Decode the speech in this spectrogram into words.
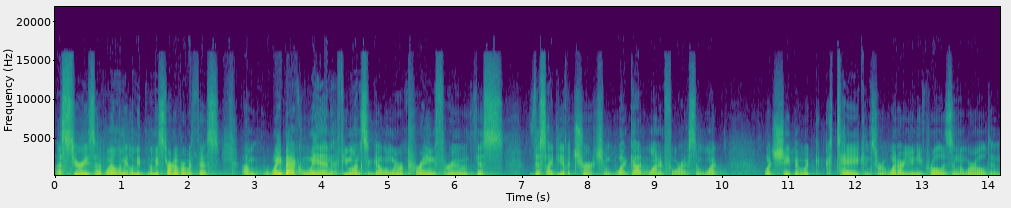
a series of, well, let me, let me, let me start over with this. Um, way back when, a few months ago, when we were praying through this, this idea of a church and what God wanted for us and what, what shape it would take and sort of what our unique role is in the world. And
